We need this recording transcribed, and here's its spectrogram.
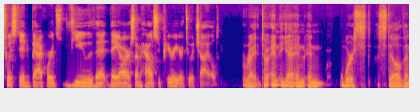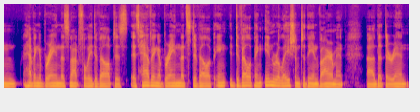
twisted backwards view that they are somehow superior to a child. Right. And yeah, and and worse still than having a brain that's not fully developed is is having a brain that's developing developing in relation to the environment uh, that they're in.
